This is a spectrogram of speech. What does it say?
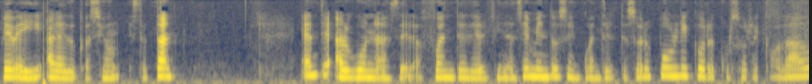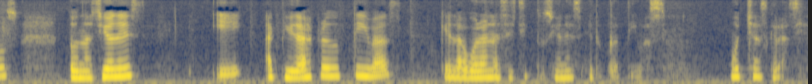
PBI a la educación estatal. Entre algunas de las fuentes del financiamiento se encuentra el Tesoro Público, recursos recaudados, donaciones y actividades productivas que elaboran las instituciones educativas. Muchas gracias.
